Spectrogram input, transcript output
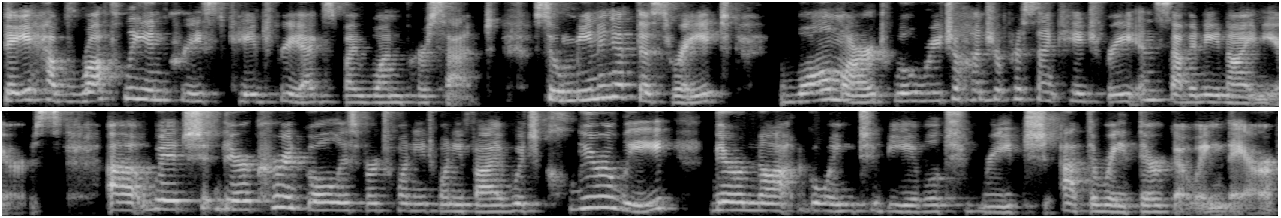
they have roughly increased cage free eggs by 1%. So, meaning at this rate, Walmart will reach 100% cage free in 79 years, uh, which their current goal is for 2025, which clearly they're not going to be able to reach at the rate they're going there.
